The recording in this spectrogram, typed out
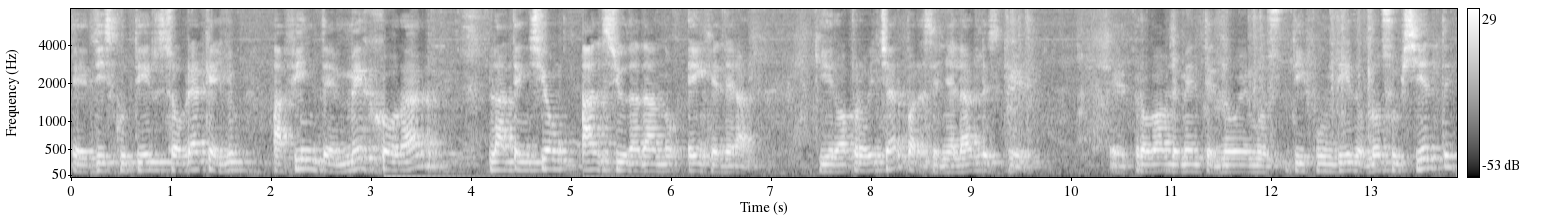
eh, discutir sobre aquello a fin de mejorar la atención al ciudadano en general. Quiero aprovechar para señalarles que eh, probablemente no hemos difundido lo suficiente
